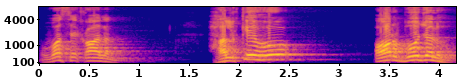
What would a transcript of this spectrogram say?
و سقالن ہلکے ہو اور بوجھل ہو۔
